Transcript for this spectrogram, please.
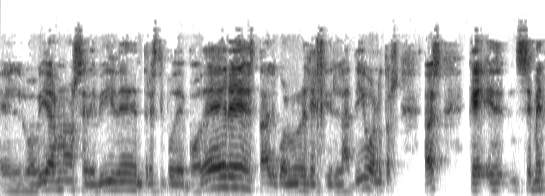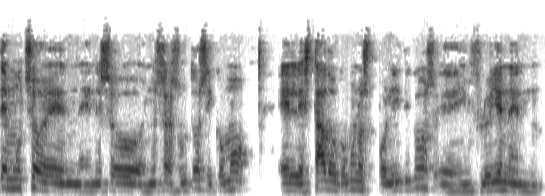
el gobierno se divide en tres tipos de poderes, tal y cual uno es legislativo, el otro, es- ¿sabes? Que eh, se mete mucho en, en eso, en esos asuntos y cómo el Estado, cómo los políticos eh, influyen en,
